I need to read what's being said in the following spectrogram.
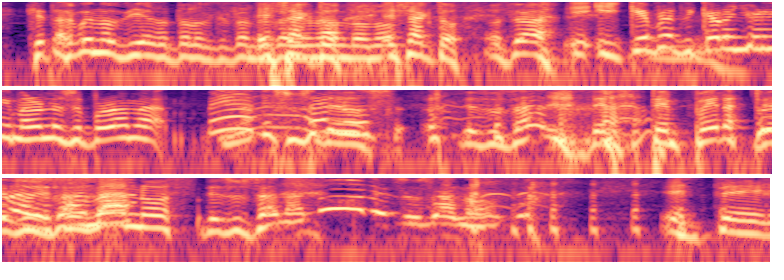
¿qué tal? Buenos días a todos los que están Exacto, ¿no? exacto. O sea, ¿Y, y qué platicaron Jordi y en su programa? De sus de, anos. los- de Susana. De la temperatura de, sus Susana, anos. De Susana, no, de Susana. Este,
